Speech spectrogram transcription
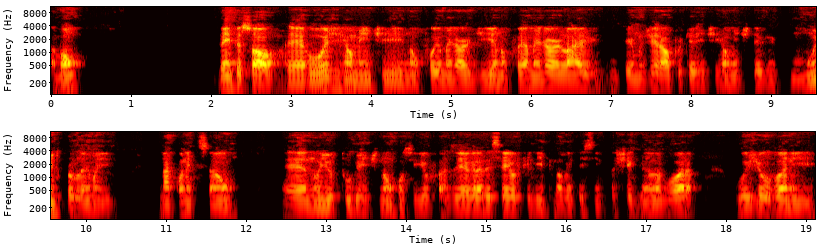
Tá bom? Bem, pessoal, é, hoje realmente não foi o melhor dia, não foi a melhor live em termos geral, porque a gente realmente teve muito problema aí na conexão. É, no YouTube a gente não conseguiu fazer. Agradecer ao Felipe 95 está chegando agora, o Giovanni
